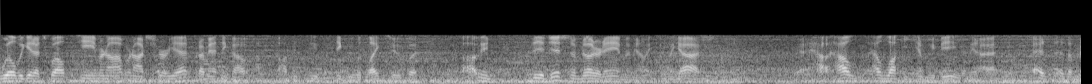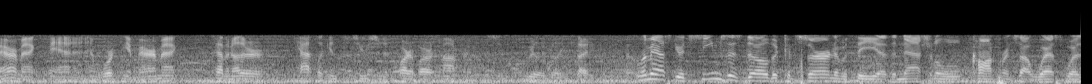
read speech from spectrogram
Will we get a 12th team or not? We're not sure yet. But I mean, I think uh, obviously I think we would like to. But uh, I mean, the addition of Notre Dame. I mean, oh my gosh, how, how, how lucky can we be? I mean, I, as, as a Merrimack fan and working at Merrimack, to have another Catholic institution as part of our conference is just really, really exciting. Let me ask you. It seems as though the concern with the uh, the national conference out west was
